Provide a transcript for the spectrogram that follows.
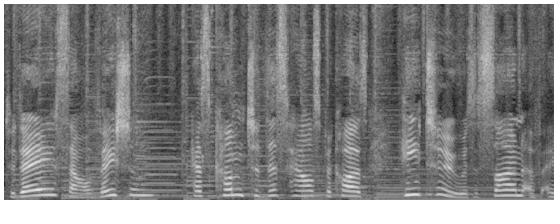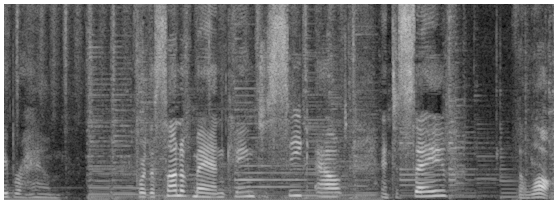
Today salvation has come to this house because he too is a son of Abraham. For the Son of Man came to seek out and to save the lost.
